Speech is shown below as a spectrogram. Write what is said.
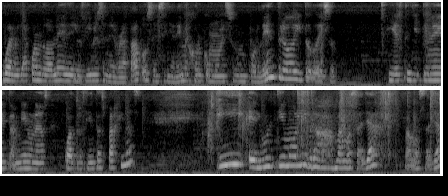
Bueno, ya cuando hable de los libros en el wrap-up os enseñaré mejor cómo son por dentro y todo eso. Y este tiene también unas 400 páginas. Y el último libro, vamos allá, vamos allá.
